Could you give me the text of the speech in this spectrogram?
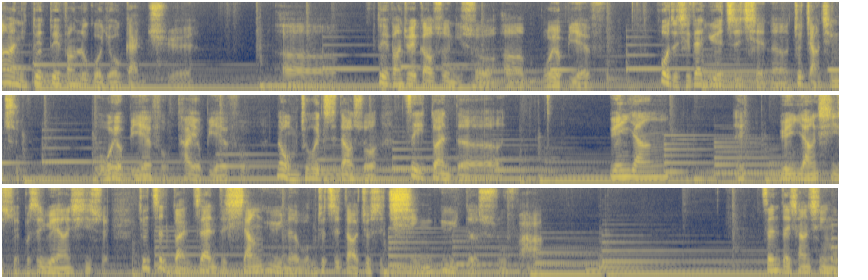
当然，你对对方如果有感觉，呃，对方就会告诉你说，呃，我有 BF，或者其实在约之前呢，就讲清楚，我有 BF，他有 BF，那我们就会知道说这一段的鸳鸯，哎，鸳鸯戏水不是鸳鸯戏水，就这短暂的相遇呢，我们就知道就是情欲的抒发。真的相信我，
